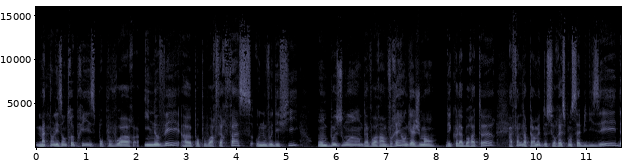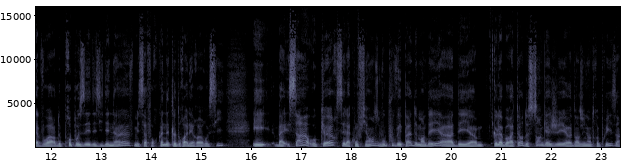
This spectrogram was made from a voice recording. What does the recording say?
maintenant, les entreprises, pour pouvoir innover, pour pouvoir faire face aux nouveaux défis, ont besoin d'avoir un vrai engagement des collaborateurs afin de leur permettre de se responsabiliser, d'avoir, de proposer des idées neuves, mais ça, faut reconnaître le droit à l'erreur aussi. Et ben, ça, au cœur, c'est la confiance. Vous ne pouvez pas demander à des euh, collaborateurs de s'engager euh, dans une entreprise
